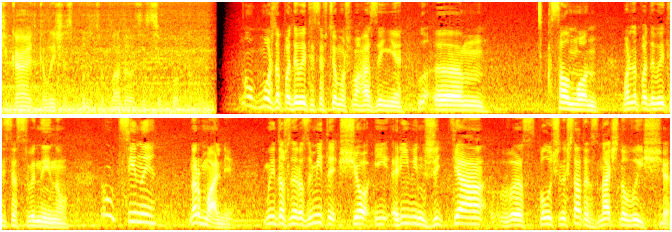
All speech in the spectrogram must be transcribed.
чекають, коли зараз будуть викладувати цю курку. Ну, можна подивитися в цьому ж магазині ем, салмон, можна подивитися свинину. Ну, ціни нормальні. Ми повинні розуміти, що і рівень життя в Сполучених Штатах значно вище.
